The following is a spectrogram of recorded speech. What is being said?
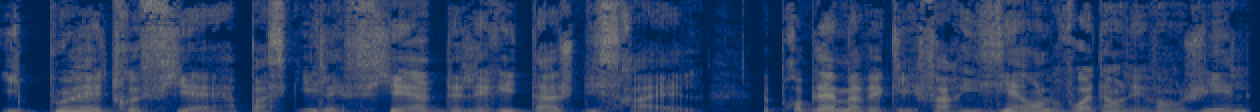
il peut être fier parce qu'il est fier de l'héritage d'Israël. Le problème avec les pharisiens, on le voit dans l'Évangile,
